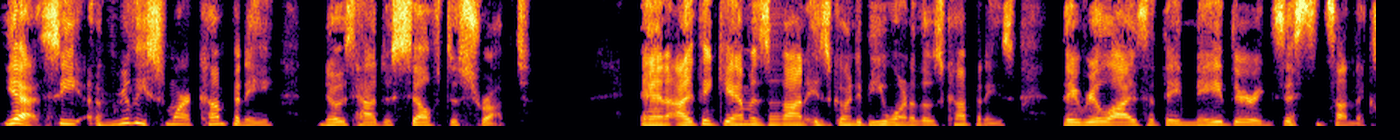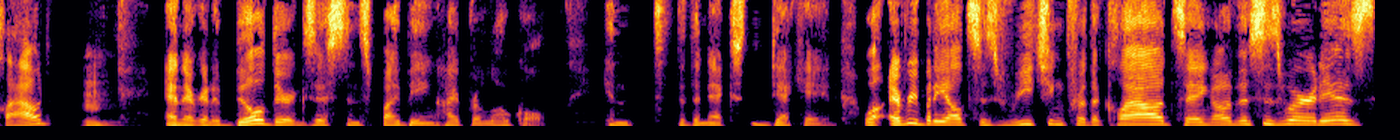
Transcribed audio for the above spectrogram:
yeah see a really smart company knows how to self-disrupt and I think Amazon is going to be one of those companies. They realize that they made their existence on the cloud mm-hmm. and they're going to build their existence by being hyper local into the next decade. Well, everybody else is reaching for the cloud saying, oh, this is where it is.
